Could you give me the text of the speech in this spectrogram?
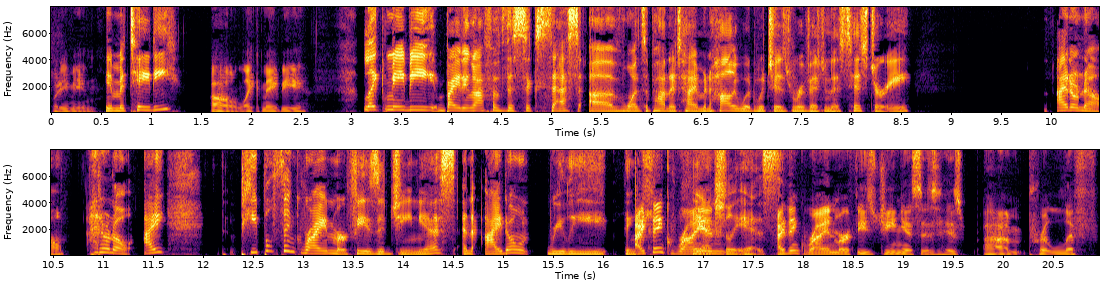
What do you mean? imitatey. Oh, like maybe. Like maybe biting off of the success of Once Upon a Time in Hollywood, which is revisionist history. I don't know. I don't know. I people think Ryan Murphy is a genius, and I don't really think. I think he Ryan actually is. I think Ryan Murphy's genius is his um prolif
